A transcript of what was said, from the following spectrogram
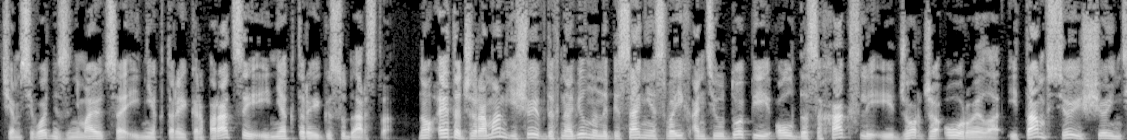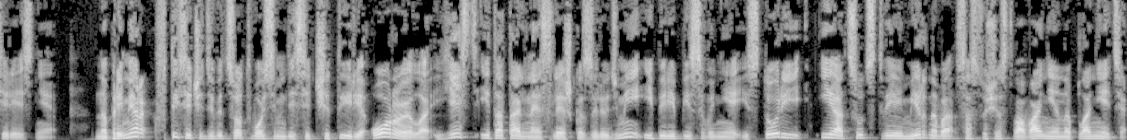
чем сегодня занимаются и некоторые корпорации, и некоторые государства. Но этот же роман еще и вдохновил на написание своих антиутопий Олдоса Хаксли и Джорджа Оруэлла, и там все еще интереснее. Например, в 1984 Оруэлла есть и тотальная слежка за людьми, и переписывание историй, и отсутствие мирного сосуществования на планете.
